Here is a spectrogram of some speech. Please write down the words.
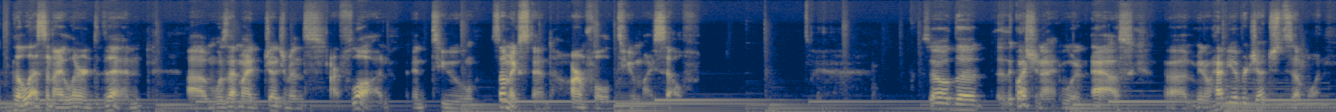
The lesson I learned then um, was that my judgments are flawed and to some extent harmful to myself. So the the question I would ask, um, you know, have you ever judged someone?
